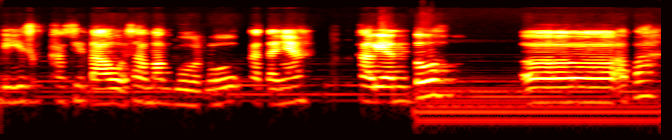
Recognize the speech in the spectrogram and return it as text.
dikasih tahu sama guru katanya kalian tuh uh, apa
